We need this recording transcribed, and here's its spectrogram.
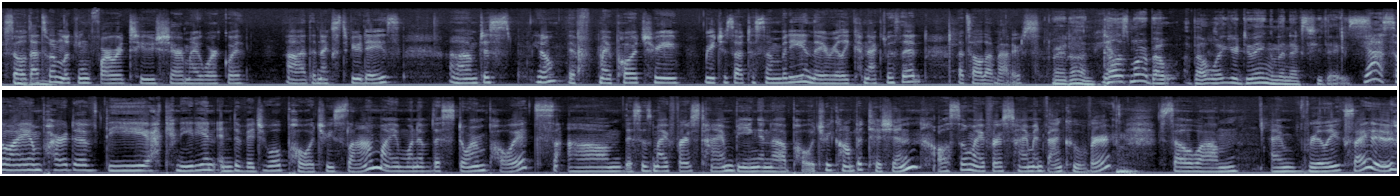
So that's what I'm looking forward to share my work with uh, the next few days. Um, just you know, if my poetry reaches out to somebody and they really connect with it, that's all that matters. Right on. Tell us more about about what you're doing in the next few days. Yeah, so I am part of the Canadian Individual Poetry Slam. I am one of the Storm Poets. Um, this is my first time being in a poetry competition, also my first time in Vancouver. So um, I'm really excited,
